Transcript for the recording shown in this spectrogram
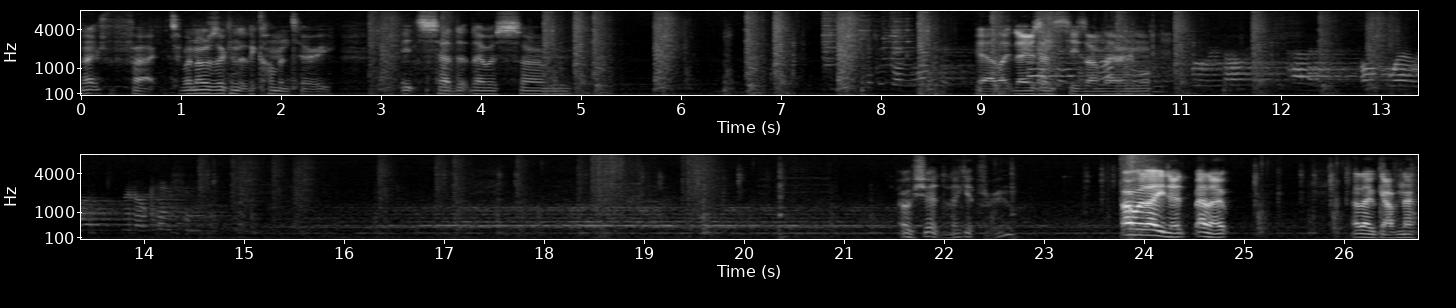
In fact, when I was looking at the commentary, it said that there was some. Yeah, like those entities aren't there anymore. Oh shit, did I get through? Oh, well, they did. Hello. Hello, Governor.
